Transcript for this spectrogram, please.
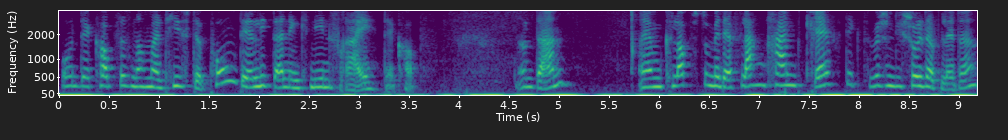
Und der Kopf ist nochmal tiefster Punkt, der liegt an den Knien frei, der Kopf. Und dann ähm, klopfst du mit der flachen Hand kräftig zwischen die Schulterblätter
